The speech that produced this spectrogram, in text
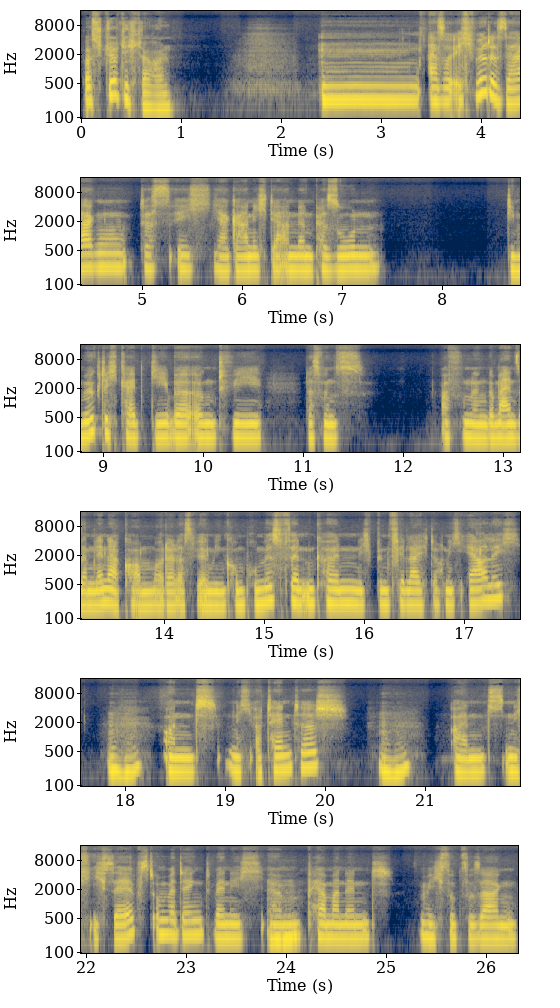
Was stört dich daran? Mm, also ich würde sagen, dass ich ja gar nicht der anderen Person die Möglichkeit gebe, irgendwie, dass wir uns auf einen gemeinsamen Nenner kommen oder dass wir irgendwie einen Kompromiss finden können. Ich bin vielleicht auch nicht ehrlich mhm. und nicht authentisch mhm. und nicht ich selbst unbedingt, wenn ich mhm. ähm, permanent mich sozusagen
